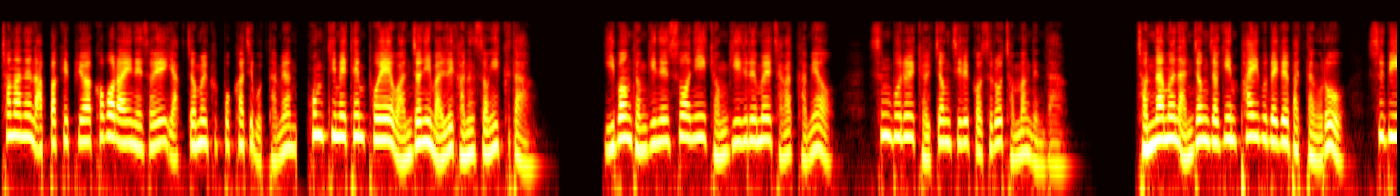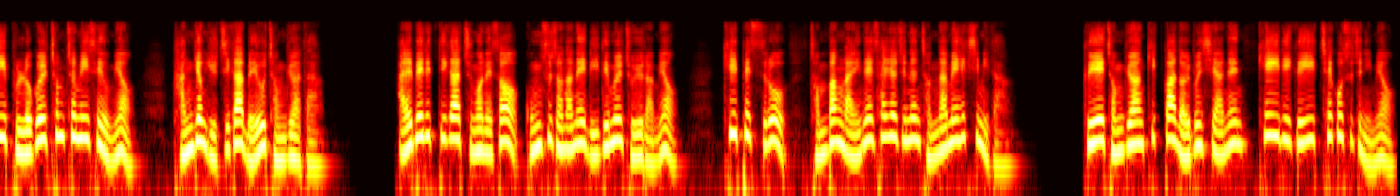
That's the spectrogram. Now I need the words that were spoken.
천하는 압박 회피와 커버 라인에서의 약점을 극복하지 못하면 홈팀의 템포에 완전히 말릴 가능성이 크다. 이번 경기는 수원이 경기 흐름을 장악하며 승부를 결정지을 것으로 전망된다. 전남은 안정적인 파이브백을 바탕으로 수비 블록을 촘촘히 세우며 간격 유지가 매우 정교하다. 알베르티가 중원에서 공수 전환의 리듬을 조율하며 킬패스로 전방 라인을 살려주는 전남의 핵심이다. 그의 정교한 킥과 넓은 시야는 K리그의 최고 수준이며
